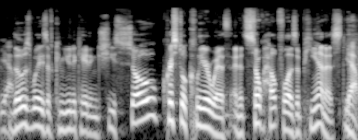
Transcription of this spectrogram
Yeah. Those ways of communicating, she's so crystal clear with, and it's so helpful as a pianist. Yeah.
